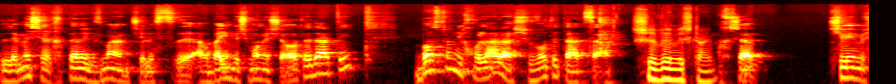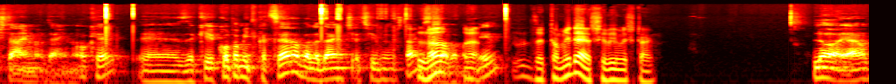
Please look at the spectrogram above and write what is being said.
למשך פרק זמן של 48 שעות לדעתי, בוסטון יכולה להשוות את ההצעה. 72. עכשיו, 72 עדיין, אוקיי. אה, זה כל פעם מתקצר, אבל עדיין 72? לא, זה תמיד היה 72. לא, היה עוד,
